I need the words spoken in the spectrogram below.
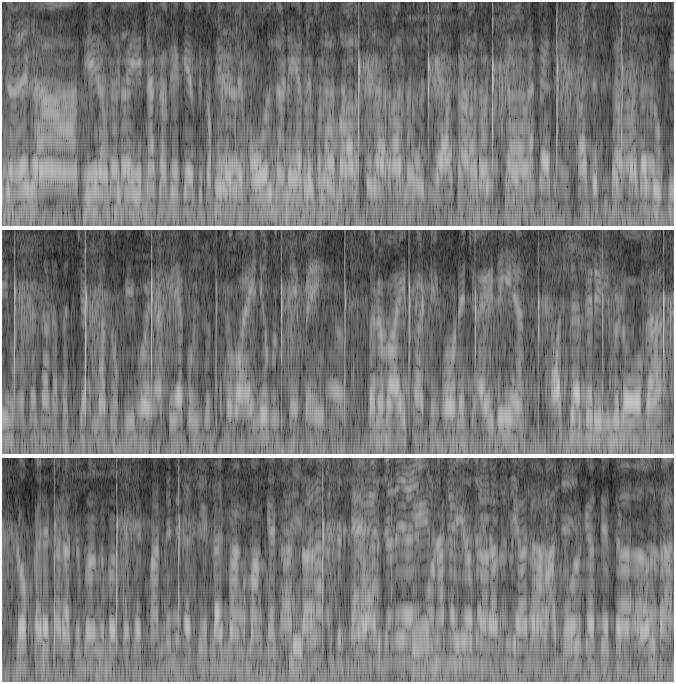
ਜਾਏਗਾ। ਹਾਂ ਫਿਰ ਅਸੀਂ ਫੇਰ ਨਾ ਕਵੇ ਕਿ ਅਸੀਂ ਕੱਪੜੇ ਤੇ ਖੋਲ ਦੇਣੇ ਆ ਤੇ ਫਲਾਣਾ ਕਰ ਦੇਣਾ ਤੇ ਆ ਕਰ ਦੇਣਾ ਫੇਰ ਨਾ ਕਵੇ। ਅੱਜ ਅਸੀਂ ਸਾਡਾ ਤਾਂ ਦੁਖੀ ਹੋ ਕੇ ਸਾਡਾ ਬੱਚਾ ਇੰਨਾ ਦੁਖੀ ਹੋਇਆ ਪਿਆ ਕੋਈ ਤਾਂ ਸੁਣਵਾਈ ਨਹੀਂ ਹੁੰਦੀ ਪਈ। ਸੁਣਵਾਈ ਸਾਡੀ ਹੋਣੀ ਚਾਹੀਦੀ ਆ। ਅਸੀਂ ਗਰੀਬ ਲੋਕ ਆ ਲੋਕਾਂ ਦੇ ਘਰਾਂ ਚ ਮੰਗ ਮੰਗ ਕੇ ਖਾਣੇ ਮੇਰਾ ਚੇਲਾ ਹੀ ਮੰਗ ਮੰਗ ਕੇ ਠੀਕ ਹੈ ਖਾਂਦਾ ਨਾ, ਅੱਜ? ਚਾਰ ਜਣੇ ਆਏ, ਫੇਰ ਨਾ ਕਹੀਓ ਫਿਰ ਅਸੀਂ ਆ ਨਾਲਾ ਖੋਲ ਕੇ ਅਸੀਂ ਇੱਥੇ ਖੋਲਤਾ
